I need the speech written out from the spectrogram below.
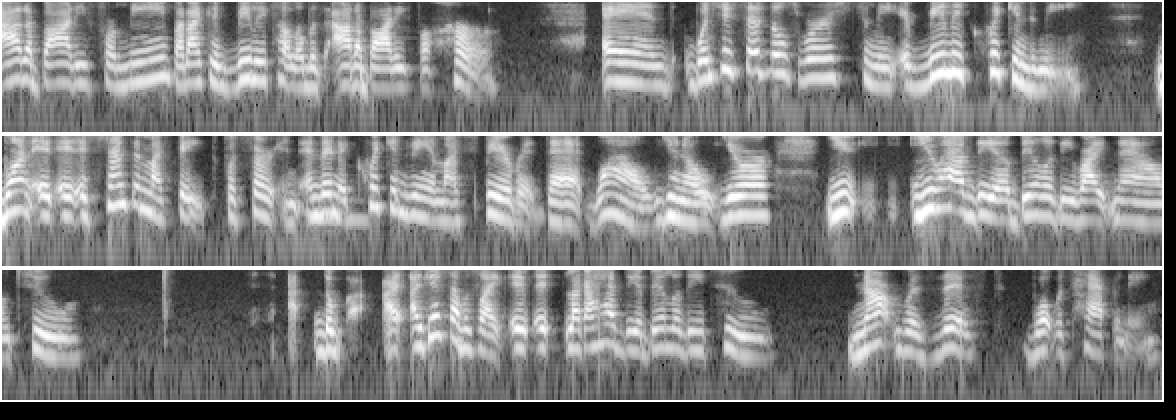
out of body for me, but I could really tell it was out of body for her. And when she said those words to me, it really quickened me. One, it, it, it strengthened my faith for certain, and then it mm-hmm. quickened me in my spirit that wow, you know, you're you you have the ability right now to. The I, I guess I was like it, it, like I had the ability to not resist what was happening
